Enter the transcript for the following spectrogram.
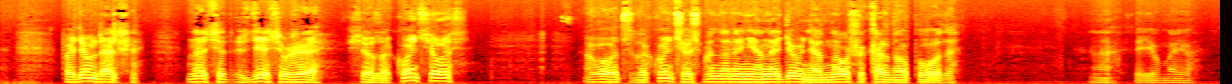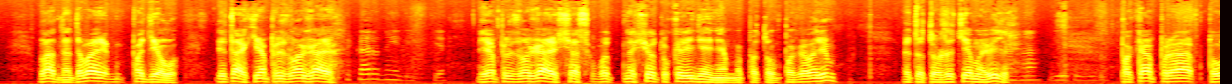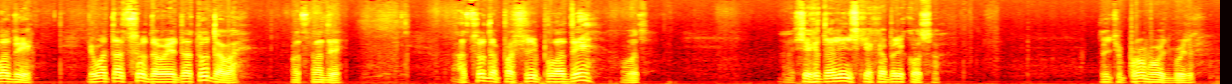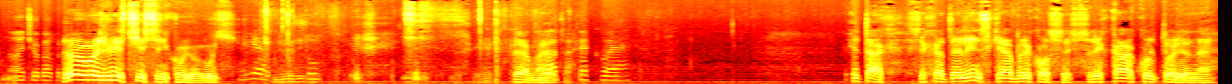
Пойдем дальше. Значит, здесь уже все закончилось. Вот, закончилось. Мы, наверное, не найдем ни одного шикарного плода. Ах ты, ё-моё. Ладно, давай по делу. Итак, я предлагаю, Шикарные листья. Я предлагаю сейчас вот насчет укоренения мы потом поговорим. Это тоже тема, видишь? Ага, вижу. Пока про плоды. И вот отсюда и до туда, вот смотри, отсюда пошли плоды, вот, сихоталинских абрикосов. Ты что, пробовать будешь? Ну а что попробовать? Ну, возьми чистенькую. Уй, Я прямо Вот это. какое. Итак, сихоталинские абрикосы, слегка окультуренные.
